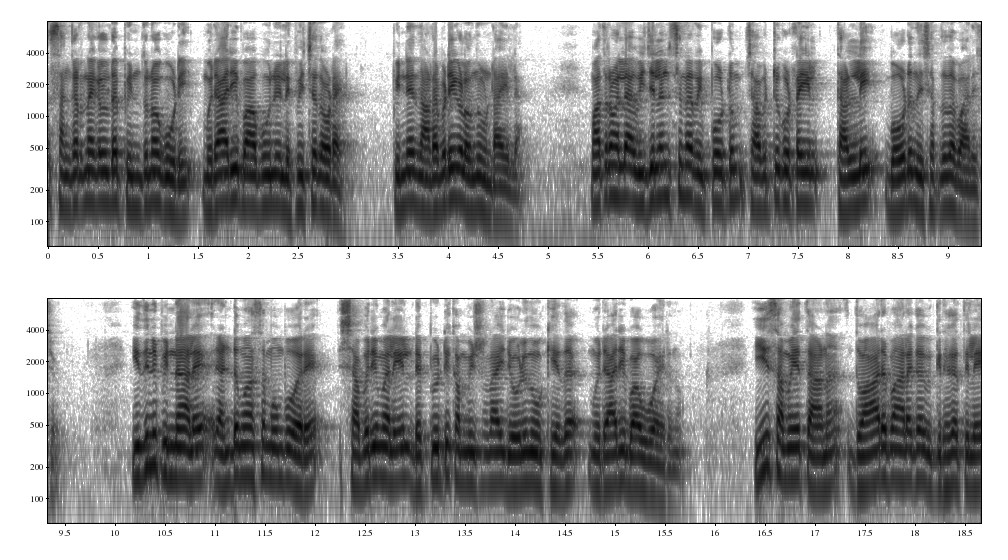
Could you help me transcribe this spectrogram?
സംഘടനകളുടെ പിന്തുണ കൂടി മുരാരി ബാബുവിന് ലഭിച്ചതോടെ പിന്നെ നടപടികളൊന്നും ഉണ്ടായില്ല. മാത്രമല്ല വിജിലൻസിന്റെ റിപ്പോർട്ടും ചവറ്റുകുട്ടയിൽ തള്ളി ബോർഡ് നിശബ്ദത പാലിച്ചു. ഇതിനു പിന്നാലെ രണ്ട് മാസം മുമ്പ് വരെ ശബരിമലയിൽ ഡെപ്യൂട്ടി കമ്മീഷണറായി ജോലി നോക്കിയത് മുരാരി ബാബുവായിരുന്നു ഈ സമയത്താണ് ദ്വാരപാലക വിഗ്രഹത്തിലെ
